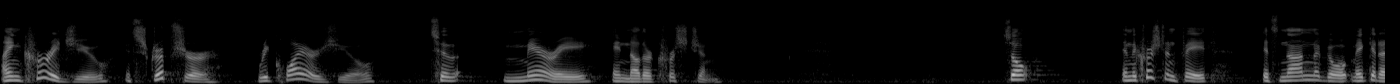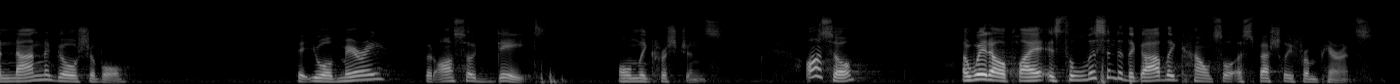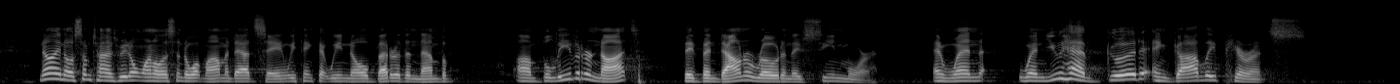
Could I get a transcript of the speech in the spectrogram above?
I encourage you, and Scripture requires you to marry another Christian. So, in the Christian faith, it's non make it a non negotiable that you will marry but also date only Christians. Also, a way to apply it is to listen to the godly counsel, especially from parents. Now, I know sometimes we don't want to listen to what mom and dad say, and we think that we know better than them, but um, believe it or not, they've been down a road and they've seen more. And when, when you have good and godly parents,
